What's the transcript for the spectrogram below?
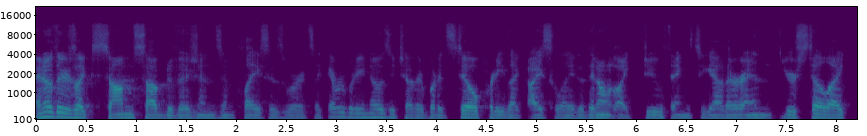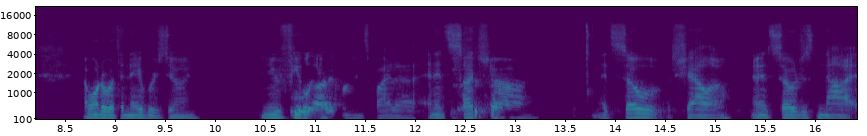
I know there's like some subdivisions in places where it's like everybody knows each other, but it's still pretty like isolated. They don't like do things together, and you're still like, I wonder what the neighbor's doing and you feel right. influenced by that and it's such a it's so shallow and it's so just not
